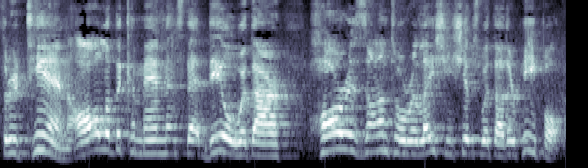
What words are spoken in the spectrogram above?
through 10, all of the commandments that deal with our horizontal relationships with other people.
